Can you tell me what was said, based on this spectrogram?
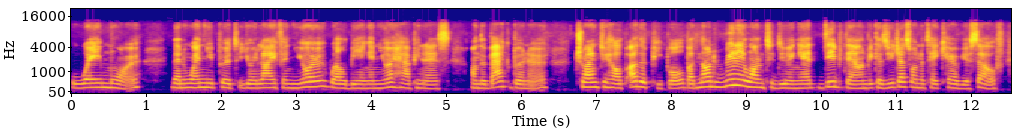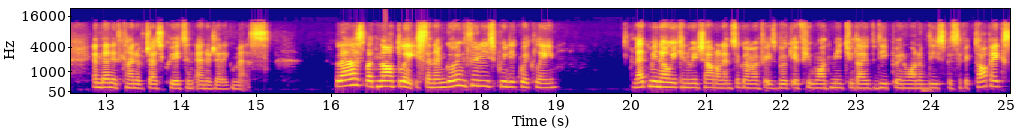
way more then when you put your life and your well being and your happiness on the back burner, trying to help other people, but not really want to doing it deep down because you just want to take care of yourself. And then it kind of just creates an energetic mess. Last but not least, and I'm going through these pretty quickly. Let me know. You can reach out on Instagram or Facebook if you want me to dive deeper in one of these specific topics.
